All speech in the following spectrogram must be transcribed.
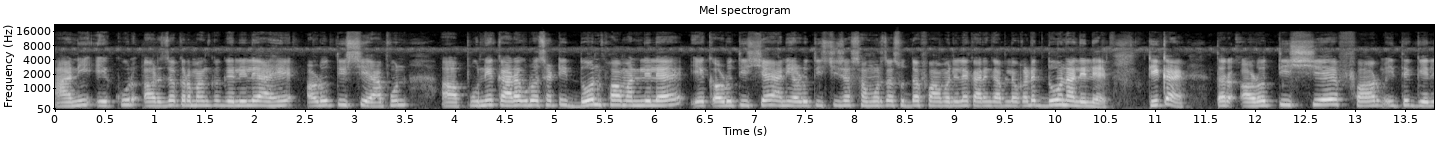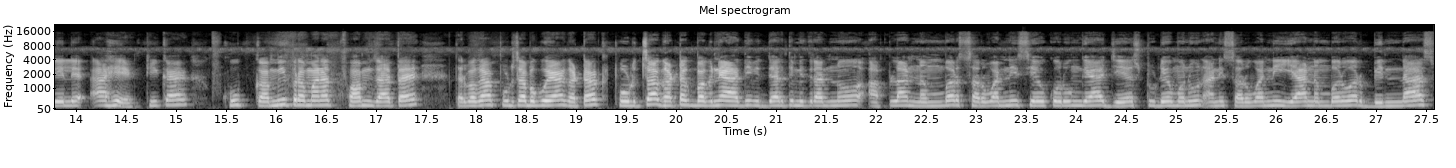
आणि एकूण अर्ज क्रमांक गेलेले आहे अडोतीसशे. आपण पुणे कारागृहासाठी दोन फॉर्म आणलेले आहे. एक अडोतीसशे आहे आणि अडोतीसशेच्या समोरचा सुद्धा फॉर्म आलेला आहे कारण की आपल्याकडे दोन आलेले आहे ठीक आहे? तर अडोतीसशे फॉर्म इथे गेलेले आहे. ठीक आहे? खूप कमी प्रमाणात फॉर्म जात आहे. तर बघा पुढचा बघूया घटक. पुढचा घटक बघण्याआधी विद्यार्थी मित्रांनो आपला नंबर सर्वांनी सेव्ह करून घ्या जे एस स्टुडिओ म्हणून. आणि सर्वांनी या नंबरवर बिंदास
